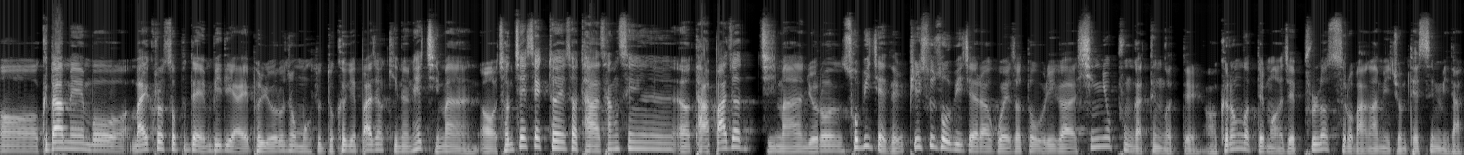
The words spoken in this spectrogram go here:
어, 그 다음에 뭐, 마이크로소프트, 엔비디아, 애플, 요런 종목들도 크게 빠졌기는 했지만, 어, 전체 섹터에서 다 상승, 어, 다 빠졌지만, 요런 소비재들, 필수 소비재라고 해서 또 우리가 식료품 같은 것들, 어, 그런 것들만 어제 플러스로 마감이 좀 됐습니다.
